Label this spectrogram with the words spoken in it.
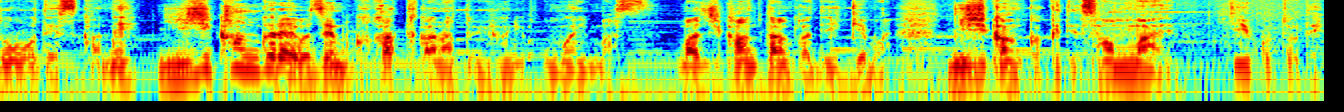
どうですかね。2時間ぐらいは全部かかったかなというふうに思います。まあ時間単価でいけば2時間かけて3万円っていうことで、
